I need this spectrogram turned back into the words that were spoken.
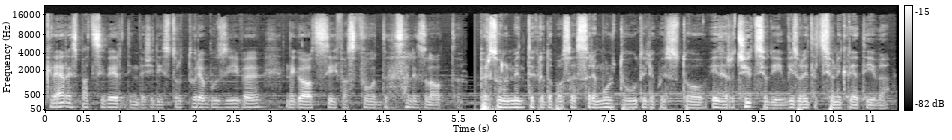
creare spazi verdi invece di strutture abusive, negozi, fast food, sale slot. Personalmente credo possa essere molto utile questo esercizio di visualizzazione creativa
